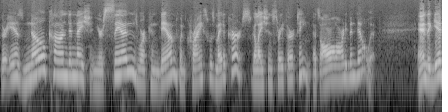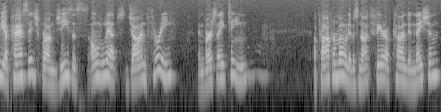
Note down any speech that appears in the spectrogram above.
There is no condemnation. Your sins were condemned when Christ was made a curse. Galatians 3:13. That's all already been dealt with. And to give you a passage from Jesus' own lips, John 3 and verse 18, a proper motive is not fear of condemnation,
